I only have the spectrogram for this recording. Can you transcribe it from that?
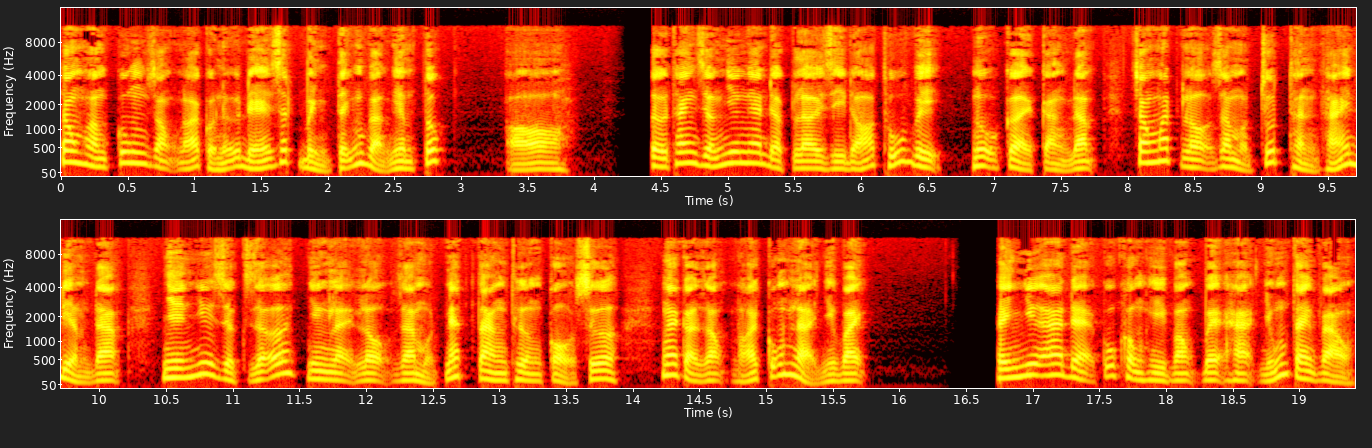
Trong hoàng cung, giọng nói của nữ đế rất bình tĩnh và nghiêm túc. Ồ, tử thanh dường như nghe được lời gì đó thú vị, nụ cười càng đậm, trong mắt lộ ra một chút thần thái điềm đạm, nhìn như rực rỡ nhưng lại lộ ra một nét tang thương cổ xưa, ngay cả giọng nói cũng là như vậy. Hình như A Đệ cũng không hy vọng bệ hạ nhúng tay vào,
